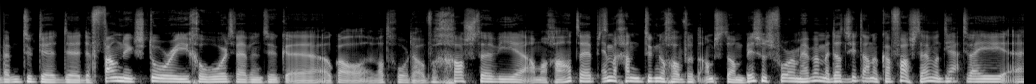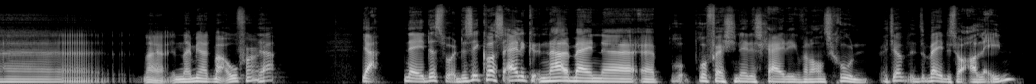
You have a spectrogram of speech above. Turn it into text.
we hebben natuurlijk de, de, de founding story gehoord. We hebben natuurlijk eh, ook al wat gehoord over gasten, wie je allemaal gehad hebt. En we gaan natuurlijk nog over het Amsterdam Business Forum hebben. Maar dat zit aan elkaar vast, hè? Want die twee, eh, nou ja, neem jij het maar over? Ja. Ja, nee, dat is waar. Dus ik was eigenlijk na mijn pro- professionele scheiding van Hans Groen, weet je, dan ben je dus wel alleen.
